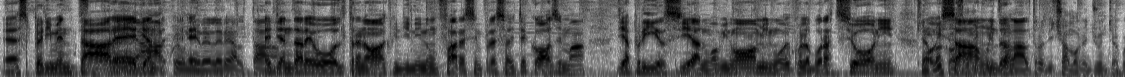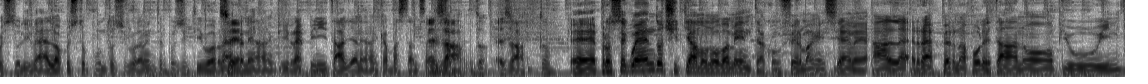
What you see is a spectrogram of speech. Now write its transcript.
eh, sperimentare e di, and- acque, unire le realtà. e di andare oltre, no? Quindi di non fare sempre le solite cose, ma di aprirsi a nuovi nomi, nuove collaborazioni, Che è una nuovi di cui, sound. tra l'altro, diciamo che giunti a questo livello, a questo punto sicuramente positivo, il rap, Sì. neanche, il rap in Italia neanche abbastanza bisogno. Esatto, esatto. Eh, proseguendo, citiamo nuovamente a conferma che insieme al rapper napoletano più in vista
